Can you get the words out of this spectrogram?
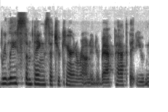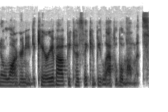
release some things that you're carrying around in your backpack that you no longer need to carry about because they can be laughable moments.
